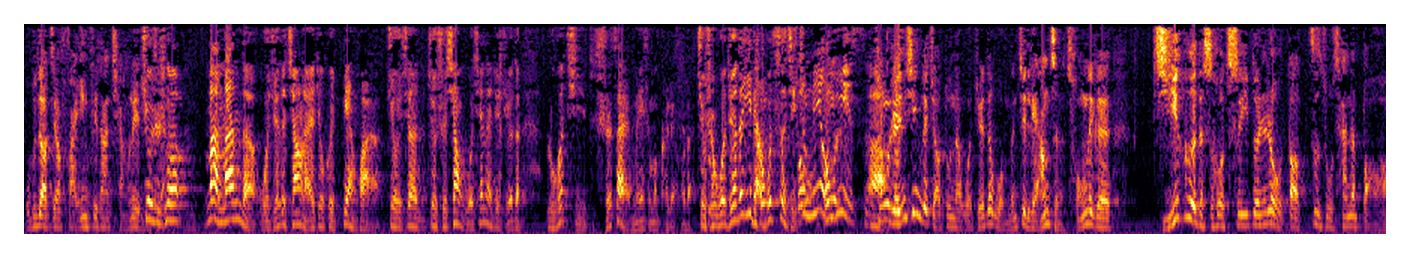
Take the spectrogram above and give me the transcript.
我不知道，只要反应非常强烈。就是说，慢慢的，我觉得将来就会变化，就像就是像我现在就觉得裸体实在没什么可聊的，就是我觉得一点不刺激，就没有意思。从人性的角度呢，我觉得我们这两者从那个。极饿的时候吃一顿肉，到自助餐的饱啊，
